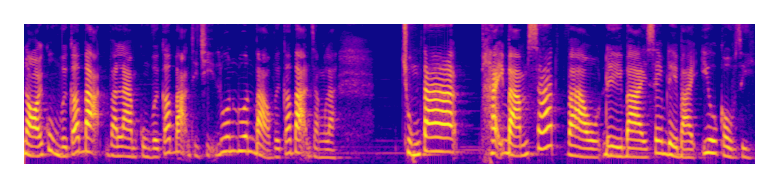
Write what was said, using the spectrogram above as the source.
nói cùng với các bạn Và làm cùng với các bạn Thì chị luôn luôn bảo với các bạn rằng là Chúng ta hãy bám sát vào đề bài xem đề bài yêu cầu gì.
